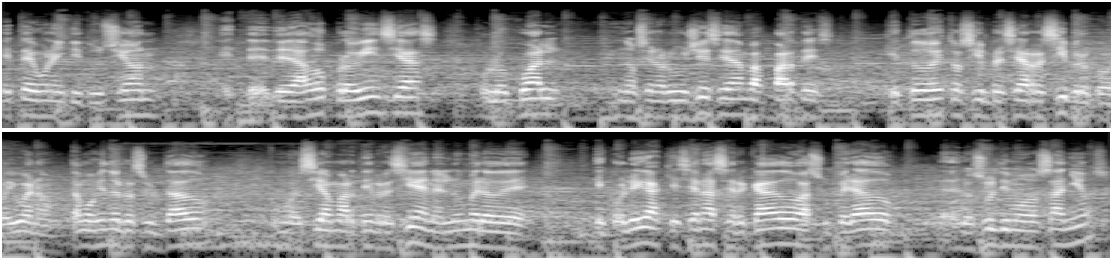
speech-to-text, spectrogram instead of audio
Esta es una institución este, de las dos provincias, por lo cual nos enorgullece de ambas partes que todo esto siempre sea recíproco. Y bueno, estamos viendo el resultado, como decía Martín recién, el número de, colegas que se han acercado ha superado los últimos dos años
